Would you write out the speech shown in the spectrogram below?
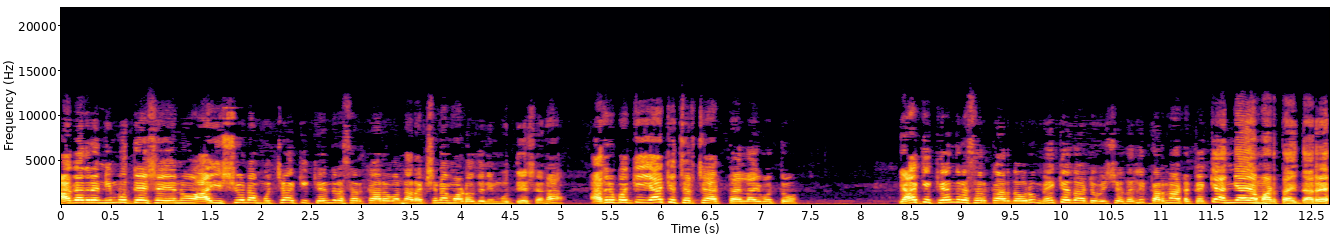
ಹಾಗಾದ್ರೆ ನಿಮ್ಮ ಉದ್ದೇಶ ಏನು? ಆ ಇಶ್ಯೂನ ಮುಚ್ಚಾಕಿ ಕೇಂದ್ರ ಸರ್ಕಾರವನ್ನ ರಕ್ಷಣೆ ಮಾಡೋದು ನಿಮ್ಮ ಉದ್ದೇಶನಾ ಅದ್ರ ಬಗ್ಗೆ ಯಾಕೆ ಚರ್ಚೆ ಆಗ್ತಾ ಇಲ್ಲ ಇವತ್ತು? ಯಾಕೆ ಕೇಂದ್ರ ಸರ್ಕಾರದವರು ಮೇಕೆದಾಟು ವಿಷಯದಲ್ಲಿ ಕರ್ನಾಟಕಕ್ಕೆ ಅನ್ಯಾಯ ಮಾಡ್ತಾ ಇದ್ದಾರೆ?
